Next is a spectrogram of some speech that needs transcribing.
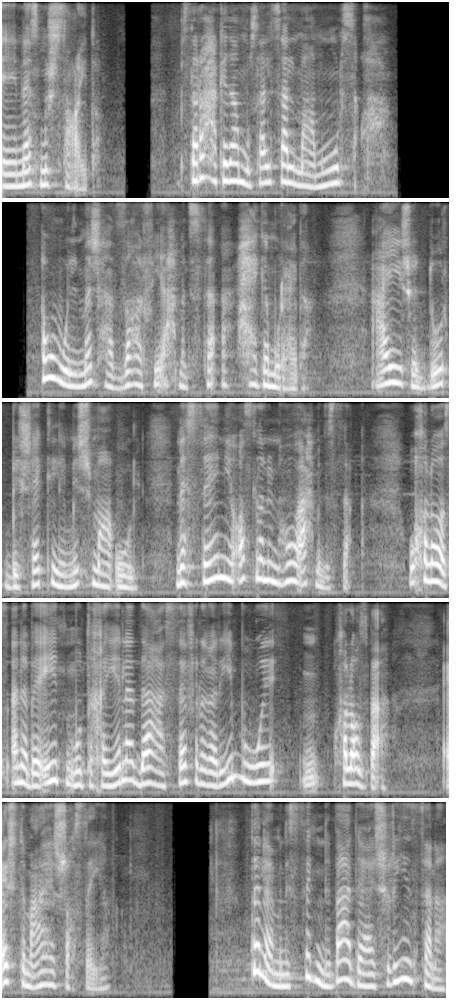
آه، ناس مش صعايدة بصراحة كده مسلسل معمول صح. أول مشهد ظهر فيه أحمد السقا حاجة مرعبة. عايش الدور بشكل مش معقول. نساني أصلا إن هو أحمد السقا. وخلاص أنا بقيت متخيلة ده عساف الغريب وخلاص بقى عشت معاه الشخصية. طلع من السجن بعد عشرين سنة.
